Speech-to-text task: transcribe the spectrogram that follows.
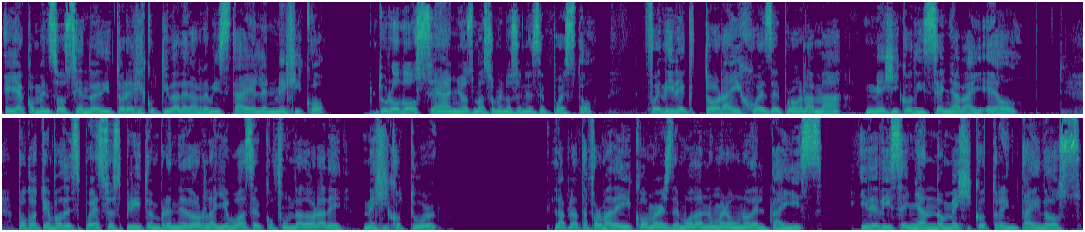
Ella comenzó siendo editora ejecutiva de la revista Elle en México. Duró 12 años más o menos en ese puesto fue directora y juez del programa México Diseña by Elle. Poco tiempo después, su espíritu emprendedor la llevó a ser cofundadora de México Tour, la plataforma de e-commerce de moda número uno del país, y de Diseñando México 32.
